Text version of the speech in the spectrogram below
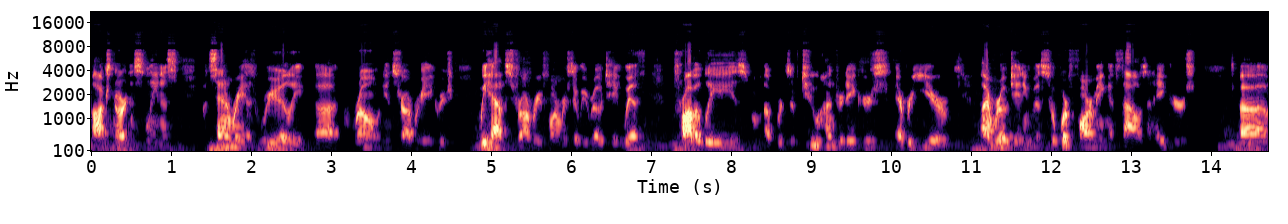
Oxnard, and Salinas. But Santa Maria has really uh, grown in strawberry acreage. We have strawberry farmers that we rotate with. Probably upwards of 200 acres every year. I'm rotating with. So we're farming a thousand acres, um,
